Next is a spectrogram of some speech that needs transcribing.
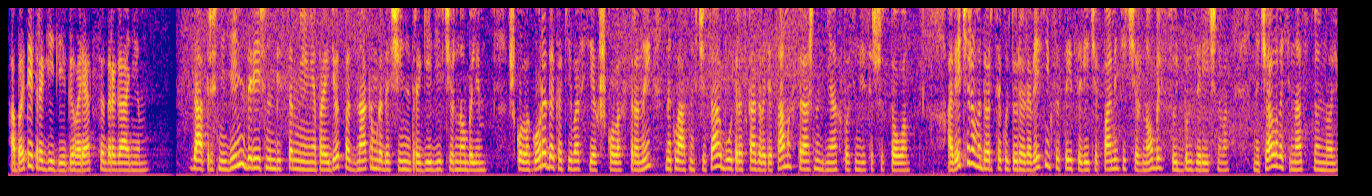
об этой трагедии говорят с содроганием. Завтрашний день в Заречном без сомнения пройдет под знаком годовщины трагедии в Чернобыле. В школах города, как и во всех школах страны, на классных часах будут рассказывать о самых страшных днях 86-го. А вечером во Дворце культуры «Ровесник» состоится вечер памяти «Чернобыль в судьбах Заречного». Начало 18.00.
